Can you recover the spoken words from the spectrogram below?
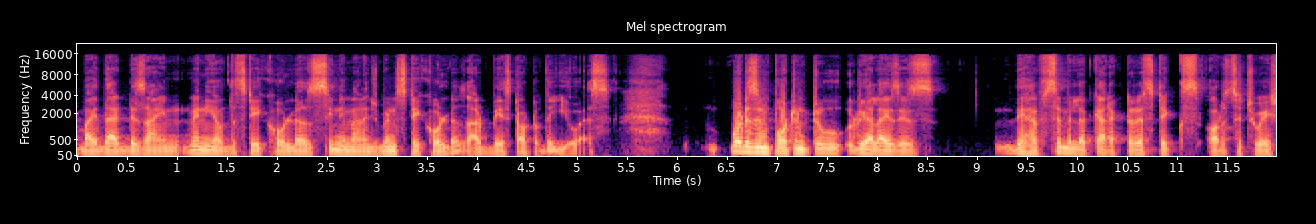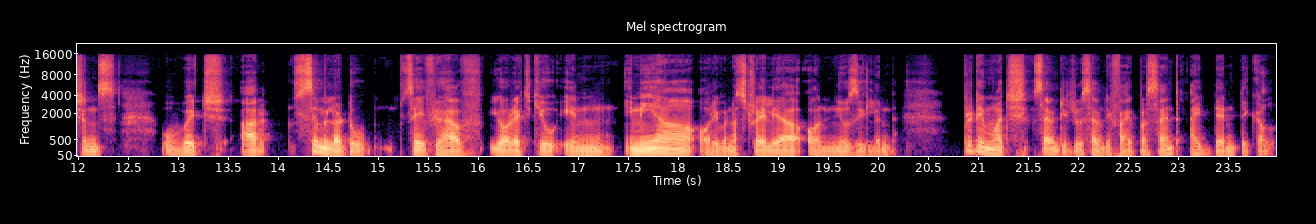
by that design many of the stakeholders senior management stakeholders are based out of the us what is important to realize is they have similar characteristics or situations which are similar to say if you have your hq in emea or even australia or new zealand pretty much 70 to 75% identical.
